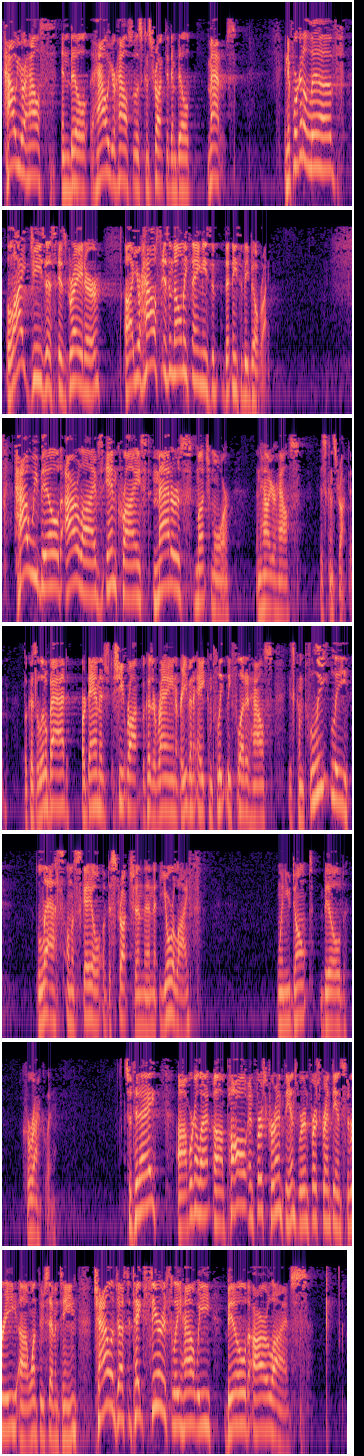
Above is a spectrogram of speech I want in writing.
how your house and built, how your house was constructed and built matters. And if we're going to live like Jesus is greater, uh, your house isn't the only thing needs to, that needs to be built right. How we build our lives in Christ matters much more than how your house is constructed. Because a little bad or damaged sheetrock because of rain or even a completely flooded house is completely less on the scale of destruction than your life when you don't build correctly. So today, uh, we're going to let uh, Paul in 1 Corinthians, we're in 1 Corinthians 3, uh, 1 through 17, challenge us to take seriously how we build our lives.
